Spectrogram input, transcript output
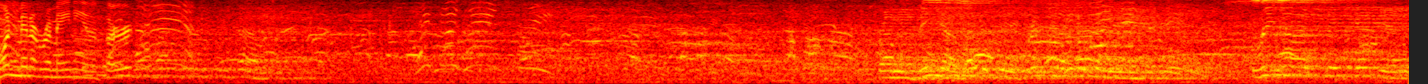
one minute remaining in the third. Break those hands free. From Xenia Legacy Christian Academy, three-time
